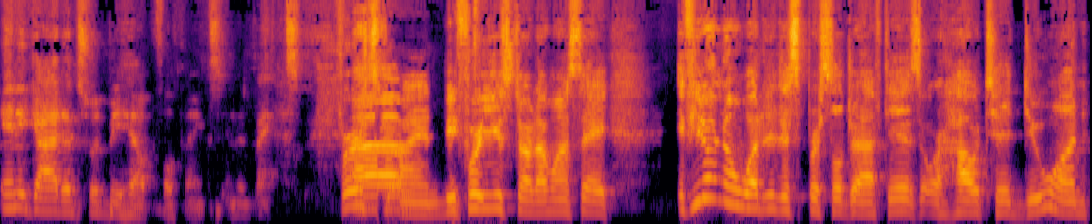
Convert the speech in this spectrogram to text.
Any guidance would be helpful. Thanks in advance. First, um, Ryan, before you start, I want to say if you don't know what a dispersal draft is or how to do one,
